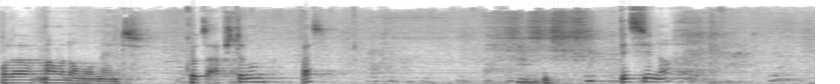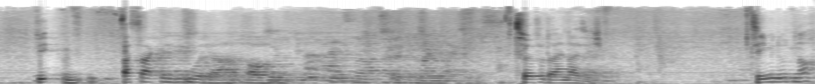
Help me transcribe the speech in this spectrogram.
oder machen wir noch einen Moment? Kurze Abstimmung. Was? Ein bisschen noch? Wie, was sagt denn die Uhr da draußen? 12.33 Uhr. Zehn Minuten noch?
